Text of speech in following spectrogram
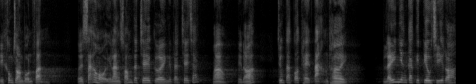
thì không tròn bổn phận. Rồi xã hội làng xóm người ta chê cười người ta chê trách vào thì đó chúng ta có thể tạm thời lấy những các cái tiêu chí đó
